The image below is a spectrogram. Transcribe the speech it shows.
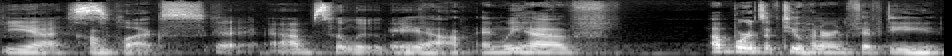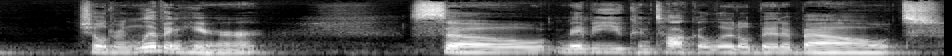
Yes. complex. Uh, absolutely. Yeah, and we have upwards of 250 children living here. So maybe you can talk a little bit about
